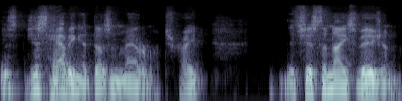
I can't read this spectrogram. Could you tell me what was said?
Just, just having it doesn't matter much, right? it's just a nice vision.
